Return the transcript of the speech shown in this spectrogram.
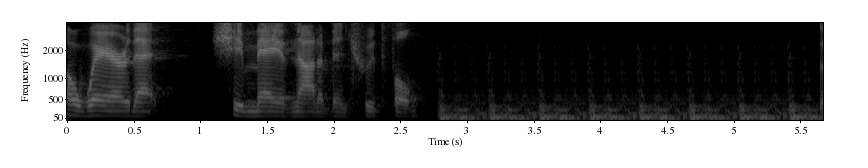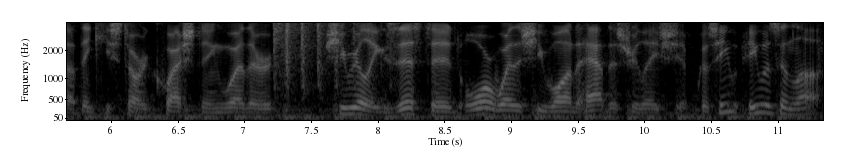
aware that she may have not have been truthful. I think he started questioning whether she really existed or whether she wanted to have this relationship because he, he was in love.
